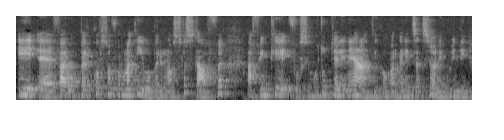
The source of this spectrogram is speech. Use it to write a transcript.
e eh, fare un percorso formativo per il nostro staff affinché fossimo tutti allineati come organizzazione, quindi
